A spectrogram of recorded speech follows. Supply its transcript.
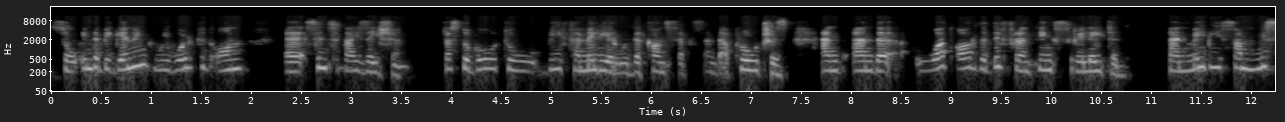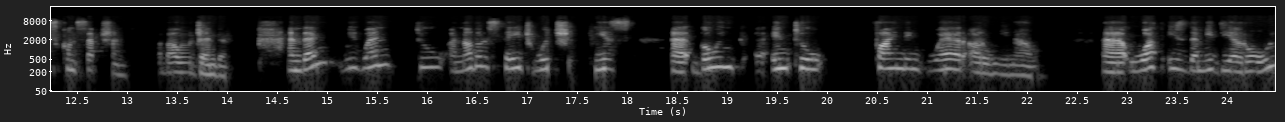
So in the beginning, we worked on uh, sensitization, just to go to be familiar with the concepts and the approaches and, and uh, what are the different things related and maybe some misconception about gender. And then we went to another stage, which is uh, going uh, into finding where are we now? Uh, what is the media role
